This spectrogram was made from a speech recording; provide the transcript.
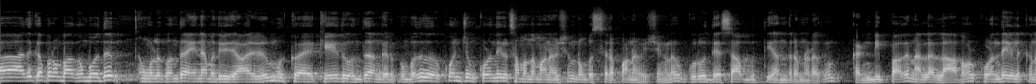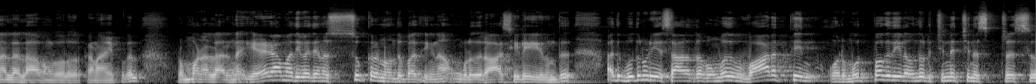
அதுக்கப்புறம் பார்க்கும்போது உங்களுக்கு வந்து ஐந்தாம் தேதி ஆறிலும் கேது வந்து அங்கே இருக்கும்போது கொஞ்சம் குழந்தைகள் சம்மந்தமான விஷயம் ரொம்ப சிறப்பான விஷயங்கள். குரு தசா புத்தி அந்தரம் நடக்கும். கண்டிப்பாக நல்ல லாபங்கள் குழந்தைகளுக்கு நல்ல லாபங்கள் வருவதற்கான வாய்ப்புகள் ரொம்ப நல்லா இருங்க ஏழாம் அதிபதியான சுக்கரன் வந்து பார்த்திங்கன்னா உங்களுக்கு ராசியிலே இருந்து அது புதனுடைய சாரத்தில் போகும்போது வாரத்தின் ஒரு முற்பகுதியில் வந்து ஒரு சின்ன சின்ன ஸ்ட்ரெஸ்ஸு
